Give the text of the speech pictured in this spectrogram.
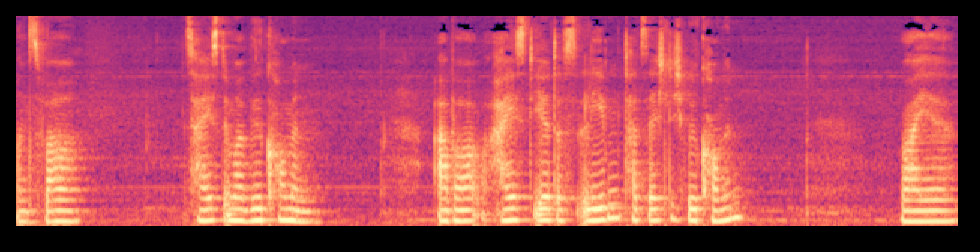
Und zwar, es heißt immer willkommen. Aber heißt ihr das Leben tatsächlich willkommen? Weil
